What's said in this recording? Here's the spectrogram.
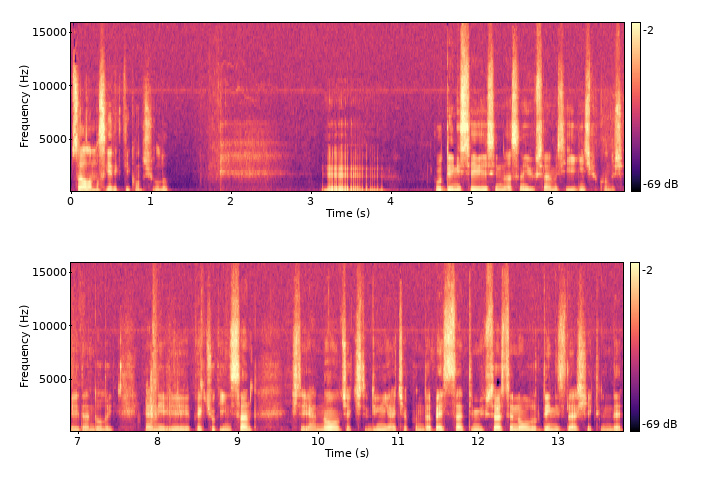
sağlanması gerektiği konuşuldu. Ee, Bu deniz seviyesinin aslında yükselmesi ilginç bir konu şeyden dolayı. Yani e, pek çok insan işte yani ne olacak işte dünya çapında 5 santim yükselse ne olur denizler şeklinde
